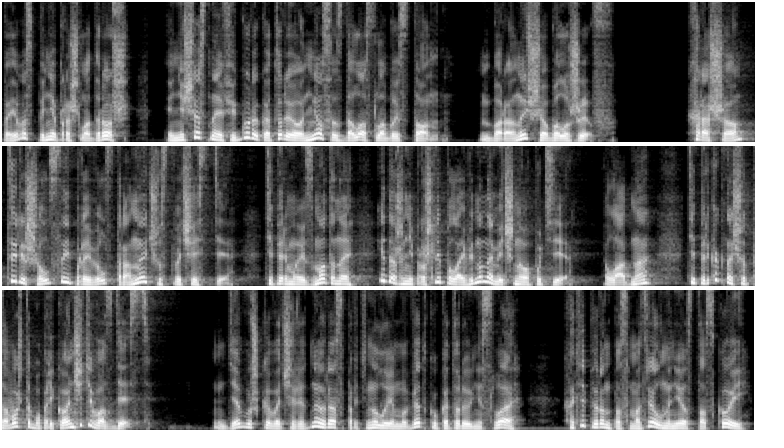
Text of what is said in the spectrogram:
по его спине прошла дрожь, и несчастная фигура, которую он нес, издала слабый стон. Барон еще был жив. «Хорошо, ты решился и проявил странное чувство чести. Теперь мы измотаны и даже не прошли половину намеченного пути. Ладно, теперь как насчет того, чтобы прикончить его здесь?» Девушка в очередной раз протянула ему ветку, которую несла. Хотя Перрон посмотрел на нее с тоской,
